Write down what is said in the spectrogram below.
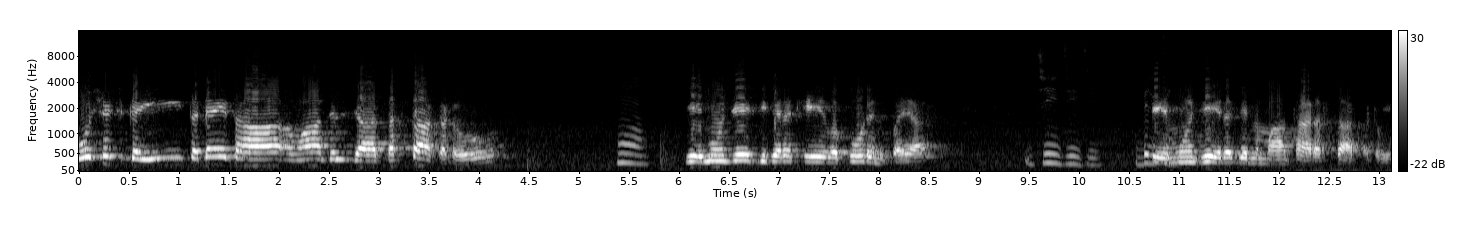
कोशिश कई तॾहिं था अवां दिल जा तख़्ता कढो हम्म। जे मुंहिंजे जिगर खे वकोड़नि पिया जी जी जी जे मुंहिंजे रगनि मां था रस्ता कढो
